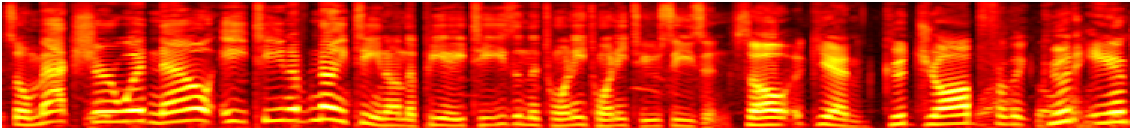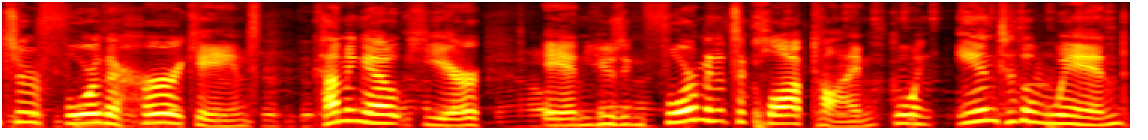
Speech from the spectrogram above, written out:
So Max Sherwood now 18 of 19 on the PATs in the 2022 season. So again, good job for the good answer for the Hurricanes coming out here and using four minutes of clock time, going into the wind.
